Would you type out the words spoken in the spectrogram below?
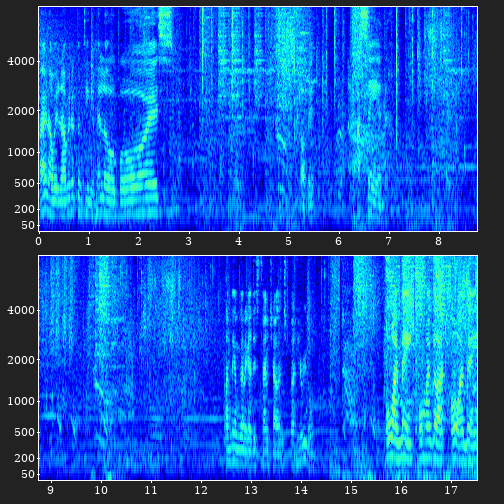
Alright, now we now we can continue. Hello boys. Stop it. I said. I think I'm gonna get this time challenge, but here we go. Oh, I may. Oh my god. Oh, I may.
